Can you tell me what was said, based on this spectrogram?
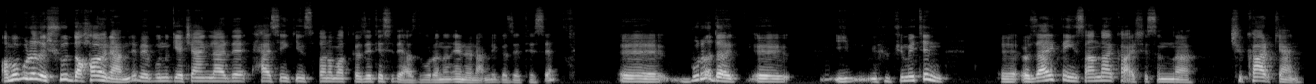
Ama burada şu daha önemli ve bunu geçenlerde Helsinki Sanomat gazetesi de yazdı. Buranın en önemli gazetesi. Ee, burada e, hükümetin e, özellikle insanlar karşısında çıkarken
